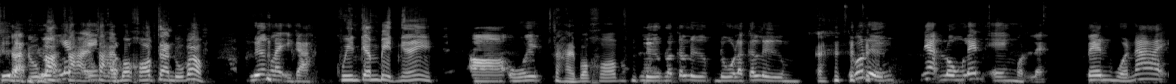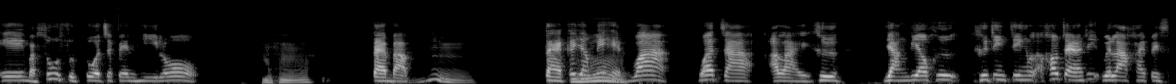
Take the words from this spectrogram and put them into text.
คือแบบดูลเปล่างเล่สนหายเองสหายบอคอฟจันดูเปล่าเรื่องอะไรอีกอะควีนแกมบิดไงอ๋ออุ้ยสหายบอคอฟลืมแล้วก็ลืมดูแล้วก็ลืมแต่พูดถึงเนี่ยลงเล่นเองหมดเลย เป็นหัวหน้าเองแบบสู้สุดตัวจะเป็นฮีโร่อือหือ แต่แบบอืมแต่ก็ยังไม่อืมเห็นว่าว่าจะอะไรคือ อย่างเดียวคือ คือจริง ๆ เข้าใจนะที่เวลาใครไปแซ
